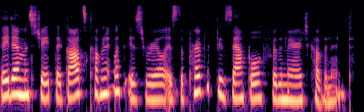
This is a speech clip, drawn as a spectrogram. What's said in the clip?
They demonstrate that God's covenant with Israel is the perfect example for the marriage covenant.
